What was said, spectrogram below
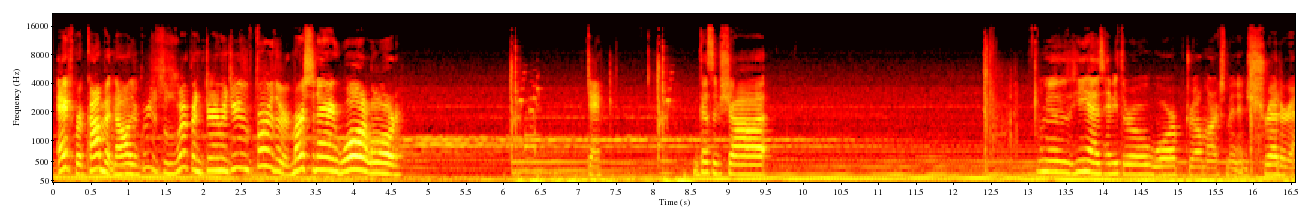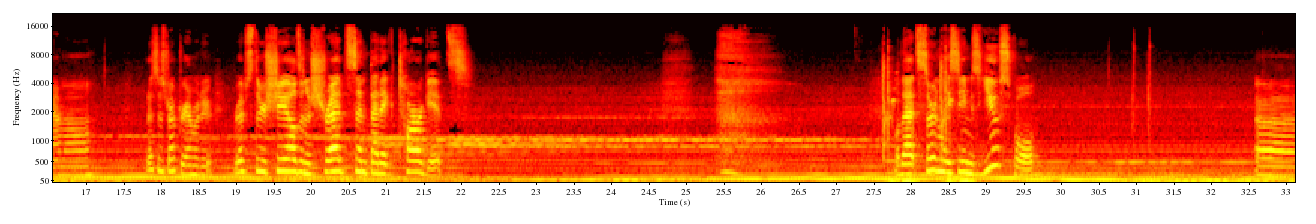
Expert combat knowledge increases weapon damage even further. Mercenary warlord. Okay. Concussive shot. He has heavy throw, warp, drill marksman, and shredder ammo. What does disruptor ammo do? Rips through shields and shreds synthetic targets. well, that certainly seems useful. Uh,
